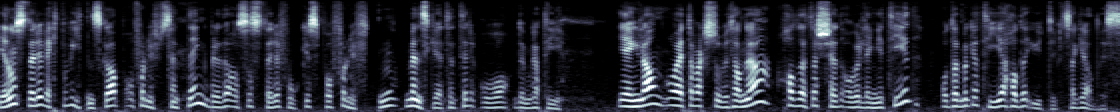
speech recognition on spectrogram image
Gjennom større vekt på vitenskap og fornuftshentning ble det altså større fokus på fornuften, menneskerettigheter og demokrati. I England og etter hvert Storbritannia hadde dette skjedd over lengre tid, og demokratiet hadde utviklet seg gradvis.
